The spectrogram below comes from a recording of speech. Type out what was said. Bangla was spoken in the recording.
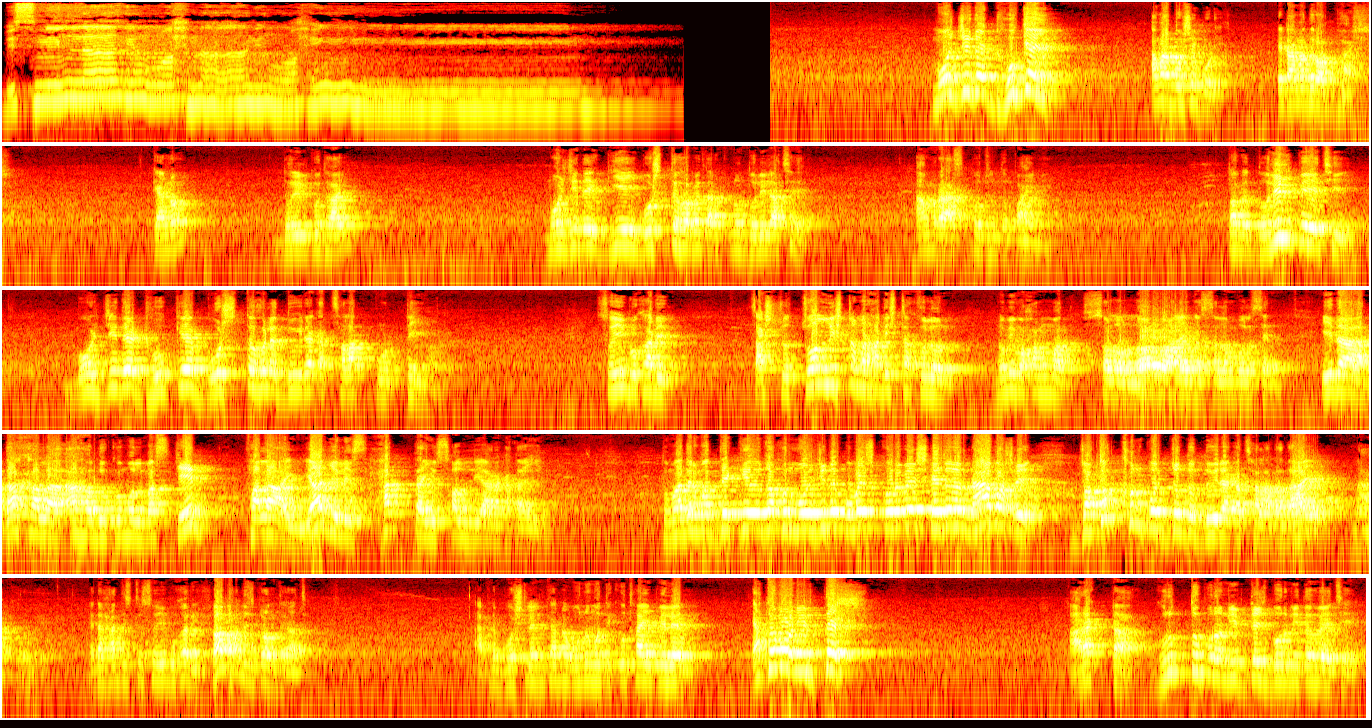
بسم الله الرحمن الرحيم মসজিদে ঢুকেই আমরা বসে পড়ি এটা আমাদের অভ্যাস কেন দলিল কোথায় মসজিদে গিয়েই বসতে হবে তার কোনো দলিল আছে আমরা আজ পর্যন্ত পাইনি তবে দলিল পেয়েছি মসজিদে ঢুকে বসতে হলে দুই রাকাত সালাত পড়তেই হবে। সহি বুখারির চারশো চল্লিশ নম্বর হাদিসটা খুলুন। নবী মোহাম্মদ সাল্লাম বলেছেন, ইদা দাখালা মসজিদ হাত্তা ইউসাল্লি রাকাতাইন। তোমাদের মধ্যে কেউ যখন মসজিদে প্রবেশ করবে সেজন্য না বসে, যতক্ষণ পর্যন্ত দুই রাখা সালাত আদায় না করবে। এটা হাদিসটা সহি বুখারি, সব হাদিস গ্রন্থে আছে। আপনি বসলেন কেন? অনুমতি কোথায় পেলেন? এত বড় নির্দেশ! আর একটা গুরুত্বপূর্ণ নির্দেশ বর্ণিত হয়েছে।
